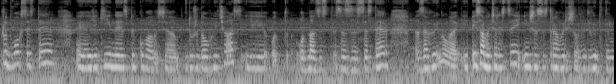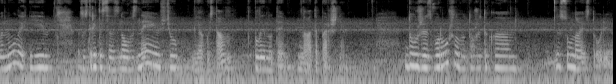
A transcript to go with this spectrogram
Про двох сестер, е, які не спілкувалися дуже довгий час, і от одна з, сестер загинула, і, і саме через це інша сестра вирішила відвідати минуле і зустрітися знову з нею, щоб якось там вплинути на теперішнє. Дуже зворушлива, дуже така сумна історія.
